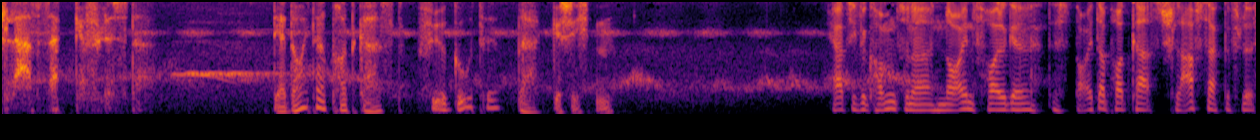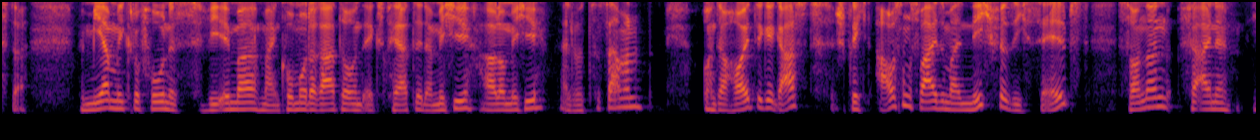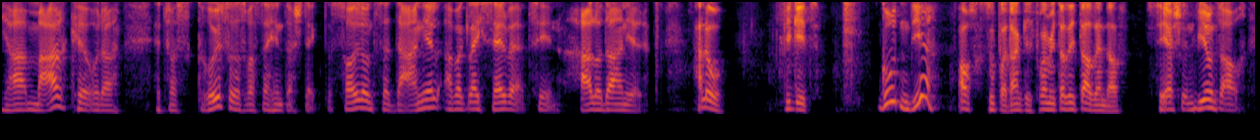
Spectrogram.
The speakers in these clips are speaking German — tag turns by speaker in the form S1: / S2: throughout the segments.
S1: Schlafsackgeflüster. Der Deuter-Podcast für gute Berggeschichten.
S2: Herzlich willkommen zu einer neuen Folge des Deuter Podcasts Schlafsackgeflüster. Mit mir am Mikrofon ist wie immer mein Co-Moderator und Experte, der Michi. Hallo Michi.
S3: Hallo zusammen.
S2: Und der heutige Gast spricht ausnahmsweise mal nicht für sich selbst, sondern für eine ja, Marke oder etwas Größeres, was dahinter steckt. Das soll uns der Daniel aber gleich selber erzählen. Hallo Daniel.
S4: Hallo, wie geht's?
S2: Guten dir?
S4: Auch super, danke. Ich freue mich, dass ich da sein darf.
S2: Sehr schön, wir uns auch.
